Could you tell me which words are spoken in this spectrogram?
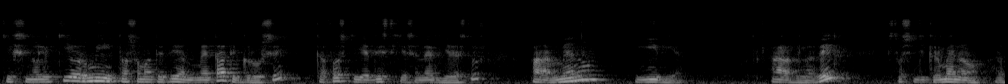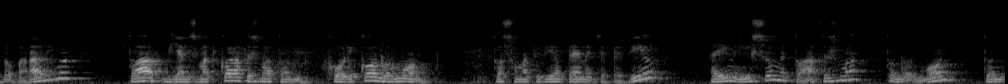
και η συνολική ορμή των σωματιδίων μετά την κρούση, καθώς και οι αντίστοιχες ενέργειές τους, παραμένουν η ίδια. Άρα δηλαδή, στο συγκεκριμένο εδώ παράδειγμα, το διανυσματικό άθροισμα των χωρικών ορμών των σωματιδίων P1 και P2 θα είναι ίσο με το άθροισμα των ορμών των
